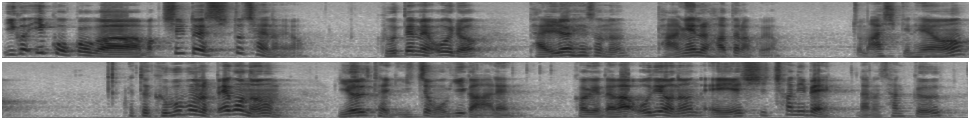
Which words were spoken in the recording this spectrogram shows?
이거 입고 없고가 막 7도에서 10도 차이 나요. 그것 때문에 오히려 반려해서는 방해를 하더라고요. 좀 아쉽긴 해요. 하여튼 그 부분을 빼고는 리얼텍 2.5기가 RN 거기에다가 오디오는 ASC 1200 나는 상급.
